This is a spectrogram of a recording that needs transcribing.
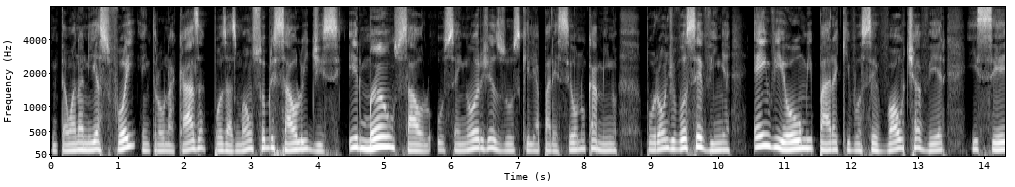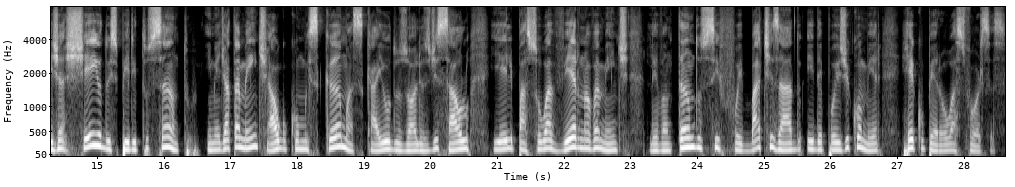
Então Ananias foi, entrou na casa, pôs as mãos sobre Saulo e disse: Irmão Saulo, o Senhor Jesus, que lhe apareceu no caminho por onde você vinha, enviou-me para que você volte a ver e seja cheio do Espírito Santo. Imediatamente, algo como escamas caiu dos olhos de Saulo e ele passou a ver novamente. Levantando-se, foi batizado e, depois de comer, recuperou as forças.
